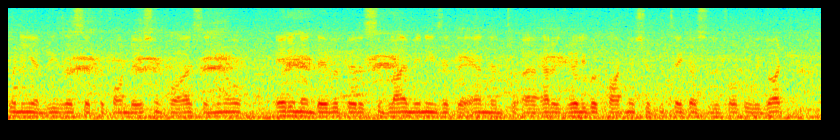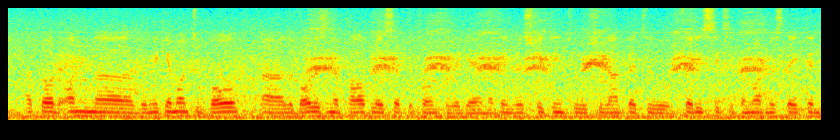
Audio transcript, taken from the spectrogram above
Kuni and Reeza set the foundation for us, and you know, Aiden and David played a sublime innings at the end and uh, had a really good partnership to take us to the total we got. I thought on uh, when we came on to bowl, uh, the bowlers in the power play set the tone for the game. I think restricting to Sri Lanka to 36, if I'm not mistaken,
